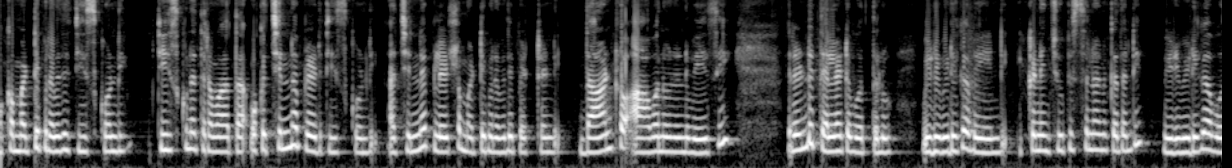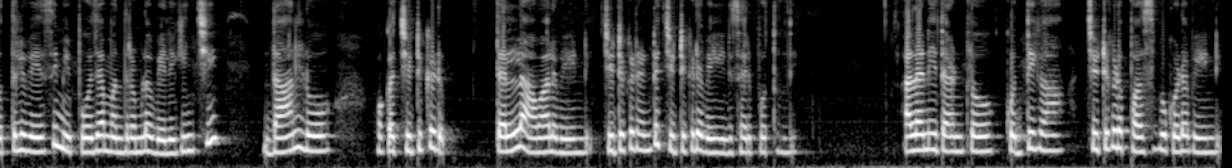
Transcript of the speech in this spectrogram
ఒక మట్టి ప్రమిది తీసుకోండి. తీసుకున్న తర్వాత ఒక చిన్న ప్లేట్ తీసుకోండి. ఆ చిన్న ప్లేట్లో మట్టి ప్రమిది పెట్టండి. దాంట్లో ఆవ నూనెను వేసి రెండు తెల్లటి ఒత్తులు విడివిడిగా వేయండి. ఇక్కడ నేను చూపిస్తున్నాను కదండి. విడివిడిగా ఒత్తులు వేసి మీ పూజా మందిరంలో వెలిగించి దానిలో ఒక చిటికెడు తెల్ల ఆవాలు వేయండి. చిటికెడు అంటే చిటికెడ వేయండి సరిపోతుంది. అలానే దాంట్లో కొద్దిగా చిటికెడు పసుపు కూడా వేయండి.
